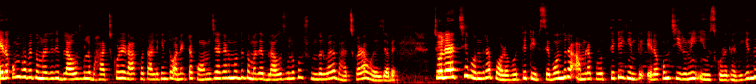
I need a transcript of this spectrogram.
এরকমভাবে তোমরা যদি ব্লাউজগুলো ভাঁজ করে রাখো, তাহলে কিন্তু অনেকটা কম জায়গার মধ্যে তোমাদের ব্লাউজগুলো খুব সুন্দরভাবে ভাঁজ করা হয়ে যাবে। চলে যাচ্ছি বন্ধুরা পরবর্তী টিপসে বন্ধুরা, আমরা প্রত্যেকেই কিন্তু এরকম চিরুনি ইউজ করে থাকি। কিন্তু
